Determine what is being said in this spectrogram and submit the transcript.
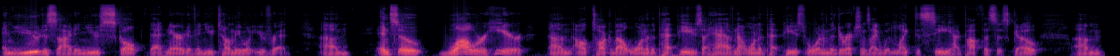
and you decide and you sculpt that narrative and you tell me what you've read. Um, and so while we're here, um, I'll talk about one of the pet peeves I have, not one of the pet peeves, but one of the directions I would like to see hypothesis go. Um,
